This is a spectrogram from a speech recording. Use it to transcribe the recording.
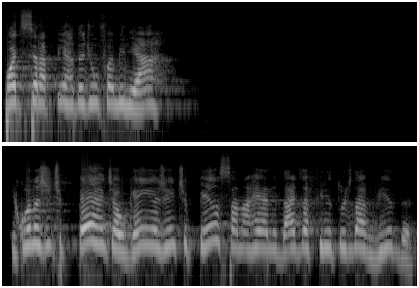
Pode ser a perda de um familiar. E quando a gente perde alguém, a gente pensa na realidade da finitude da vida.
